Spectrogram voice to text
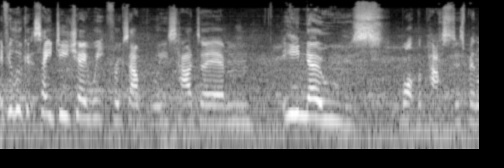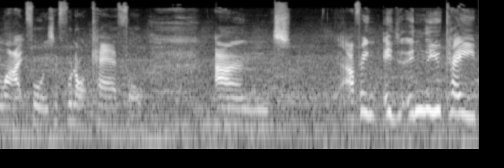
if you look at say DJ Wheat for example, he's had um, he knows what the past has been like for us if we're not careful, and I think in the UK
